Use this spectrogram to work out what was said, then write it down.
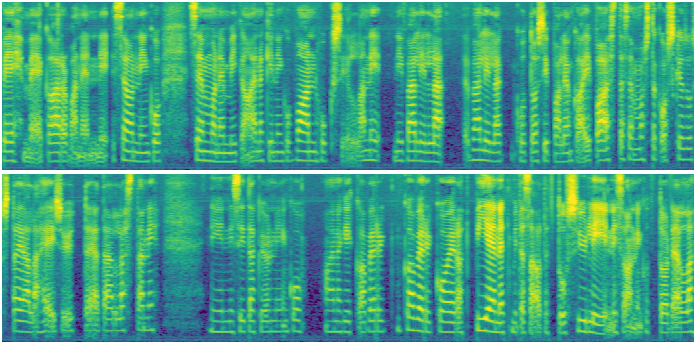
pehmeä karvanen, niin se on niin semmoinen, mikä ainakin niin vanhuksilla, niin, niin välillä, välillä kun tosi paljon kaipaa sitä semmoista kosketusta ja läheisyyttä ja tällaista, niin, niin, niin sitä kyllä niin kuin ainakin kaveri, kaverikoirat, pienet, mitä saa otettua syliin, niin se on niin kuin todella,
